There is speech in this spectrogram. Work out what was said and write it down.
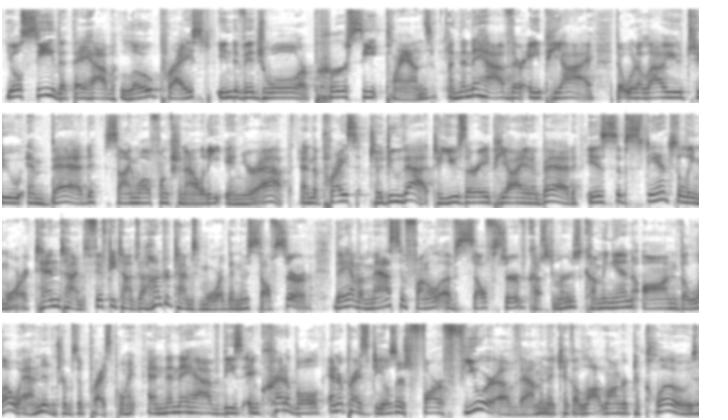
you'll see that they have low priced individual or per seat plans. And then they have their API that would allow you to embed Signwell functionality in your app. And the price to do that, to use their API and embed is substantially more 10 times, 50 times, 100 times more than their self serve. They have a massive funnel of self serve customers coming in on the low end in terms of price point. And then they have these incredible enterprise deals. There's far fewer of them and they take a lot longer to close.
